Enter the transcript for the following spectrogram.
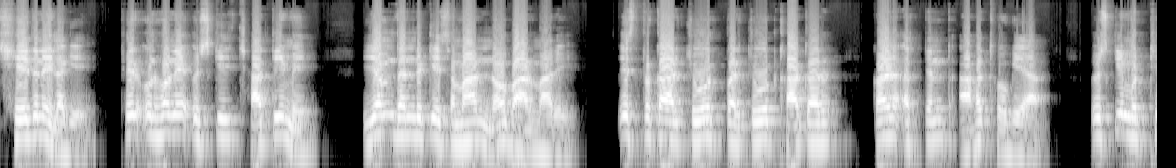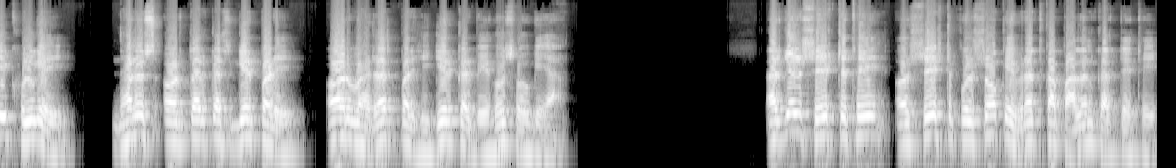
छेदने लगे। फिर उन्होंने उसकी छाती में यमदंड के समान नौ बाण मारे। इस प्रकार चोट पर चोट खाकर कर्ण अत्यंत आहत हो गया। उसकी मुट्ठी खुल गई। धनुष और तरकस गिर पड़े और वह रथ पर ही गिरकर बेहोश हो गया। अर्जुन श्रेष्ठ थे और श्रेष्ठ पुरुषों के व्रत का पालन करते थे।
